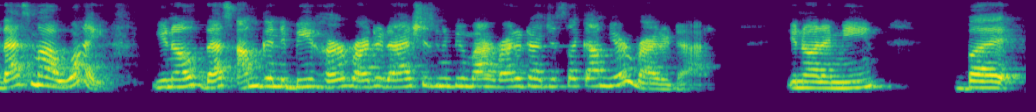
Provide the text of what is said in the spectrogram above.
That's my wife. You know, that's I'm gonna be her ride or die. She's gonna be my ride or die, just like I'm your ride or die. You know what I mean? But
